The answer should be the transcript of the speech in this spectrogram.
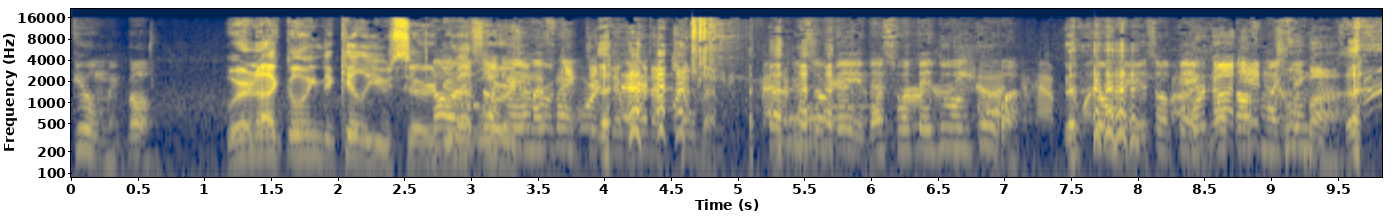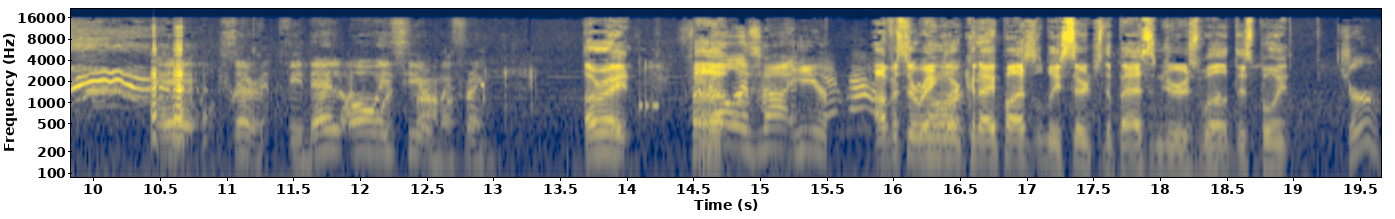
kill me, go. We're not going to kill you, sir. No, Do not it's worry. okay, my friend. It's okay. That's what they do in Cuba. Kill me. It's okay. We're Cut not off in my Cuba. fingers. Eh, sir, Fidel always here, my friend. All right. Fidel uh, is not here. Officer Wrangler, could I possibly search the passenger as well at this point? Sure, of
